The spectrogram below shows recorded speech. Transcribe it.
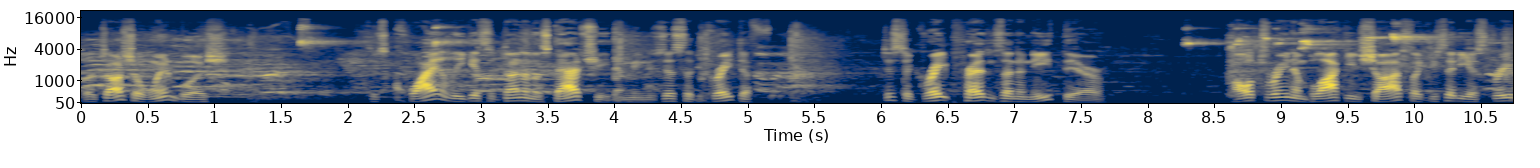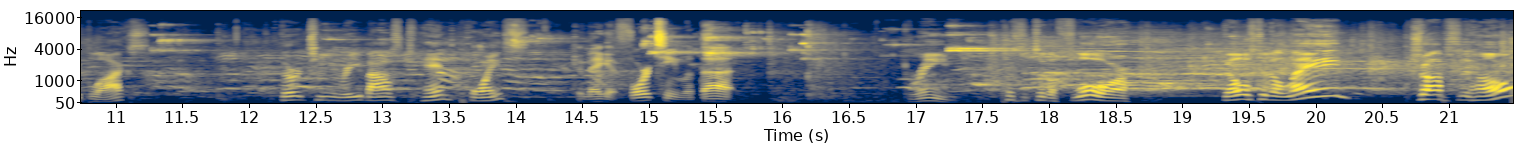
So Joshua Winbush just quietly gets it done on the stat sheet. I mean, it's just a great, def- just a great presence underneath there, altering and blocking shots. Like you said, he has three blocks, 13 rebounds, 10 points. Can make it 14 with that. Green puts it to the floor, goes to the lane, drops it home.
